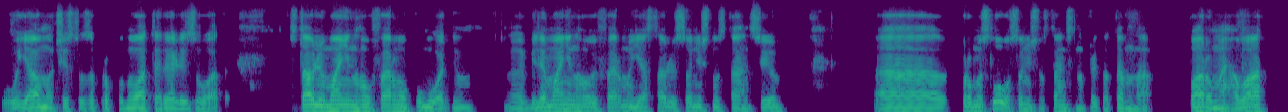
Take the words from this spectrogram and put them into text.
уявно чисто запропонувати реалізувати. Ставлю майнінгову ферму по модню. Е, біля майнінгової ферми я ставлю сонячну станцію. Е, промислову сонячну станцію, наприклад, там на пару мегаватт.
